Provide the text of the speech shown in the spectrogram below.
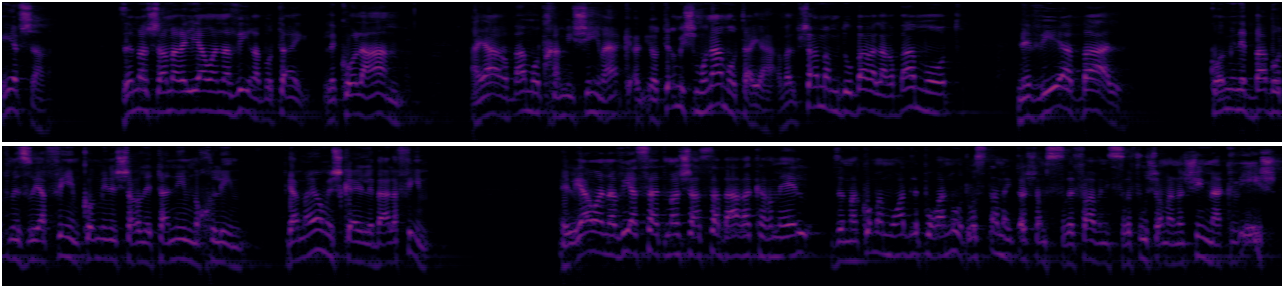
אי אפשר. זה מה שאמר אליהו הנביא, רבותיי, לכל העם. היה 450, היה יותר מ-800 היה, אבל שם מדובר על 400 נביאי הבעל. כל מיני בבות מזויפים, כל מיני שרלטנים נוכלים. גם היום יש כאלה באלפים. אליהו הנביא עשה את מה שעשה בהר הכרמל, זה מקום המועד לפורענות, לא סתם הייתה שם שריפה ונשרפו שם אנשים מהכביש,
